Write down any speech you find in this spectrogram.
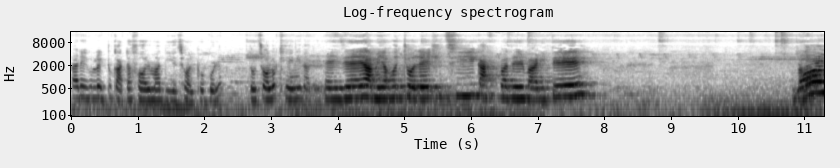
আর এগুলো একটু কাটা ফল মা দিয়েছে অল্প করে। তো চলো খেয়ে নি তাদের। এই যে আমি এখন চলে এসেছি কাকিমাদের বাড়িতে। জয়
